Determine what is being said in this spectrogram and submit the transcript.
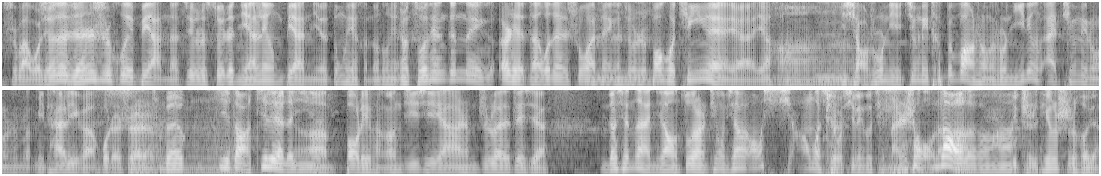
是吧？我觉得人是会变的，就是随着年龄变，你的东西很多东西然，后昨天跟那个而且咱我再说完那个，就是嗯包括听音乐也也好，你小时候你精力特别旺盛的时候，你一定爱听那种什么 Metallica 或者是是特别激躁激烈的音乐啊，暴力反抗机器呀、什么之类的这些，你到现在你让我坐那儿听，我现在让我想，我其实我心里都挺难受的、啊，闹得慌啊你，只听诗和远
